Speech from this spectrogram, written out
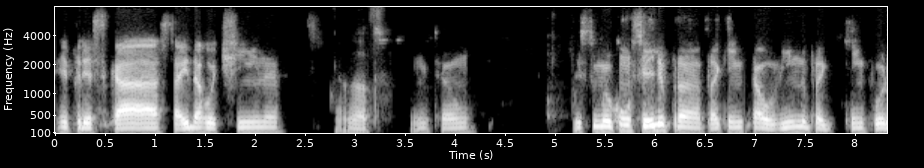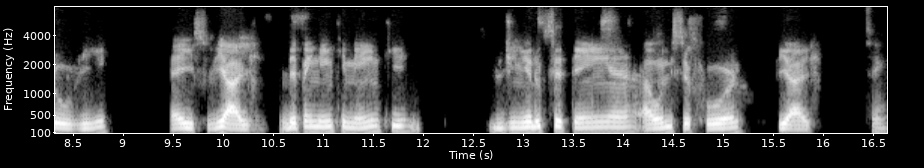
Refrescar, sair da rotina. Exato. Então, isso é o meu conselho para quem tá ouvindo, para quem for ouvir, é isso, viagem. Independentemente do dinheiro que você tenha, aonde você for, viagem. Sim,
